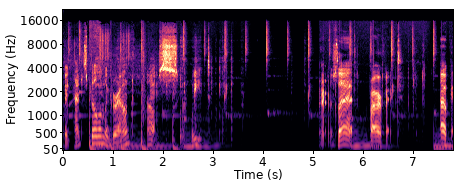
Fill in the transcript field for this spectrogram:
Wait, can I just build on the ground? Oh, sweet. There's that. Perfect. Okay.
